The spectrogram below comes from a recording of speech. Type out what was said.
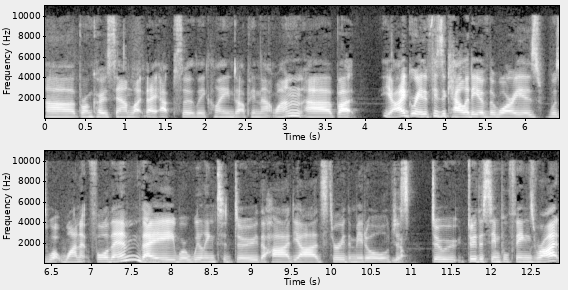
uh, Broncos sound like they absolutely cleaned up in that one. Uh, but yeah, I agree. The physicality of the Warriors was what won it for them. They were willing to do the hard yards through the middle, just do do the simple things right.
